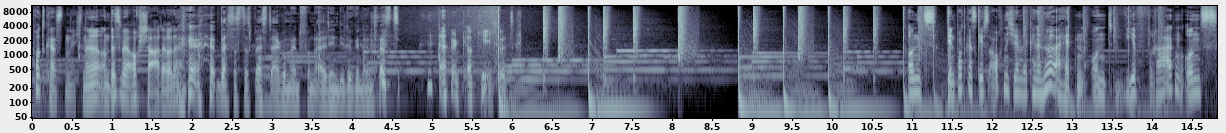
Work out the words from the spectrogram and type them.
Podcast nicht, ne? Und das wäre auch schade, oder? Das ist das beste Argument von all denen, die du genannt hast. okay, gut. Und den Podcast gäbe es auch nicht, wenn wir keine Hörer hätten. Und wir fragen uns,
